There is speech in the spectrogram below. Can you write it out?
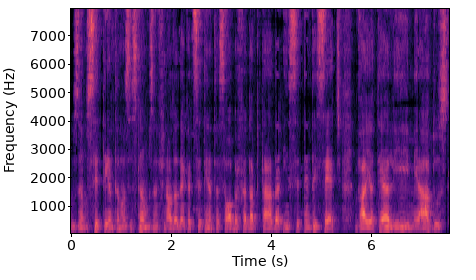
nos anos 70 nós estamos, no né, final da década de 70, essa obra foi adaptada em 77, vai até ali, meados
